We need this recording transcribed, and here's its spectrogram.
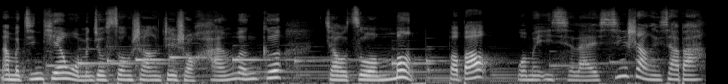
那么今天我们就送上这首韩文歌，叫做《梦》。宝宝，我们一起来欣赏一下吧。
